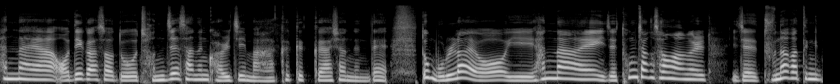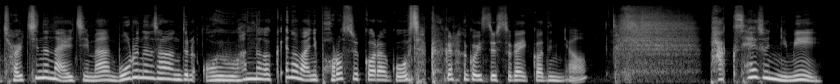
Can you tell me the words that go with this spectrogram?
한나야 어디 가서도 전 재산은 걸지 마 크크크 하셨는데 또 몰라요 이 한나의 이제 통장 상황을 이제 두나 같은 절치는 알지만 모르는 사람들은 어유 한나가 꽤나 많이 벌었을 거라고 착각을 하고 있을 수가 있거든요. 박세수님이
